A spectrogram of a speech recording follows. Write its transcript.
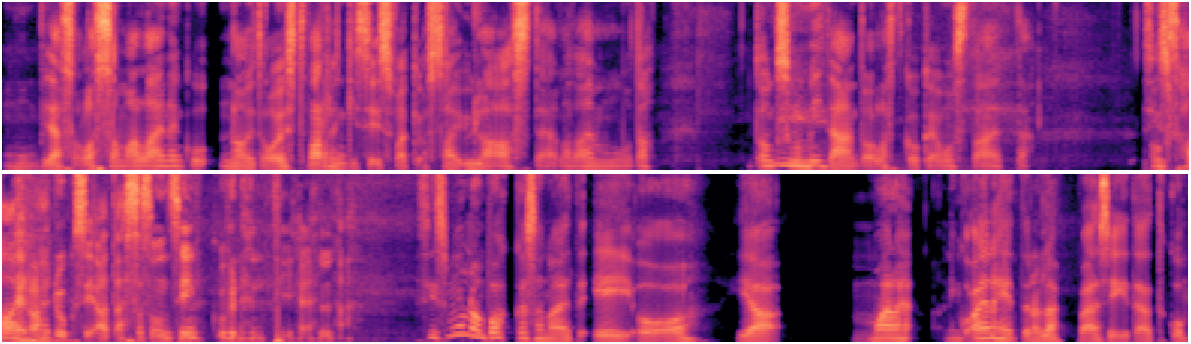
mun pitäisi olla samanlainen kuin noi toiset, varsinkin siis vaikka jossain yläasteella tai muuta. Onko sulla Niin. mitään tuollaista kokemusta, että siis... Onko hairahduksia tässä sun sinkkuuden tiellä? Siis mun on pakko sanoa, että ei oo. Ja mä oon niin kuin aina heittänyt läppää siitä, että kun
